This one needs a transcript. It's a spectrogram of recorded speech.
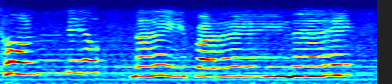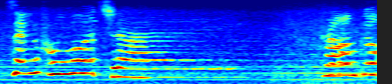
คนเดียวไม่ไปไหนทั้งหัวใจ พร้อมก็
